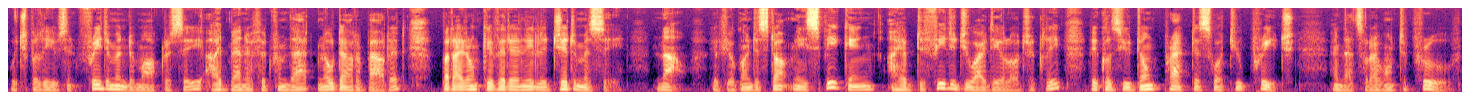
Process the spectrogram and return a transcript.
which believes in freedom and democracy. I benefit from that, no doubt about it, but I don't give it any legitimacy. Now, if you're going to stop me speaking, I have defeated you ideologically because you don't practice what you preach, and that's what I want to prove.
